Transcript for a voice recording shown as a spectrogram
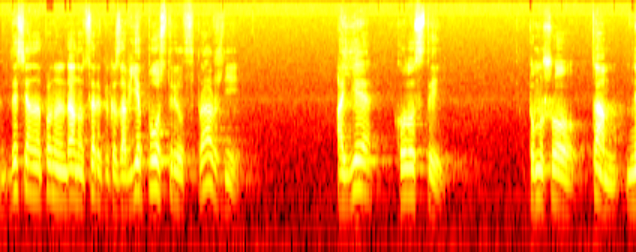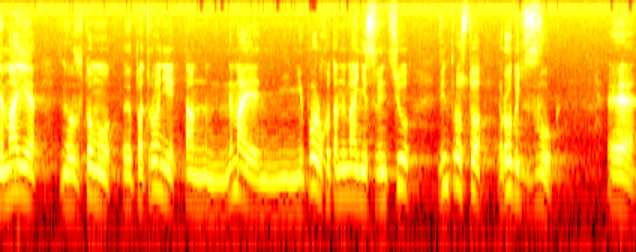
десь я, напевно, недавно в церкві казав, є постріл справжній, а є холостий. Тому що там немає в тому е, патроні, там немає ні пороху, там немає ні свинцю, він просто робить звук. Е,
